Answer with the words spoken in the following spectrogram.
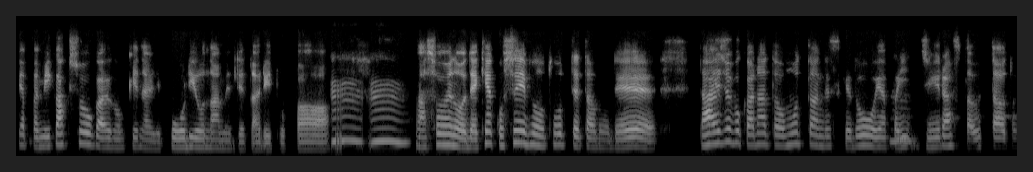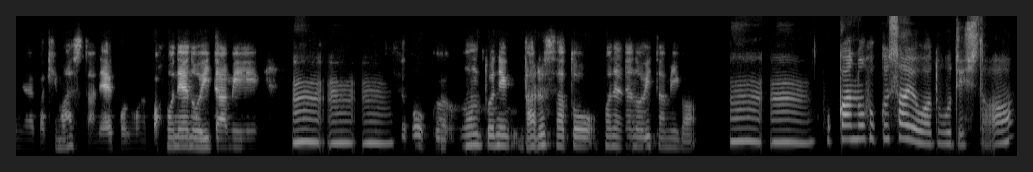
やっぱ味覚障害が起きないように氷を舐めてたりとか。う、んうん。まあそういうので結構水分を取ってたので、大丈夫かなとは思ったんですけど、やっぱりうん G ラスタ打った後にはやっぱ来ましたね。このやっぱ骨の痛み。うんうんうんすごく本当にだるさと骨の痛みが。うんうん他の副作用はどうでした？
